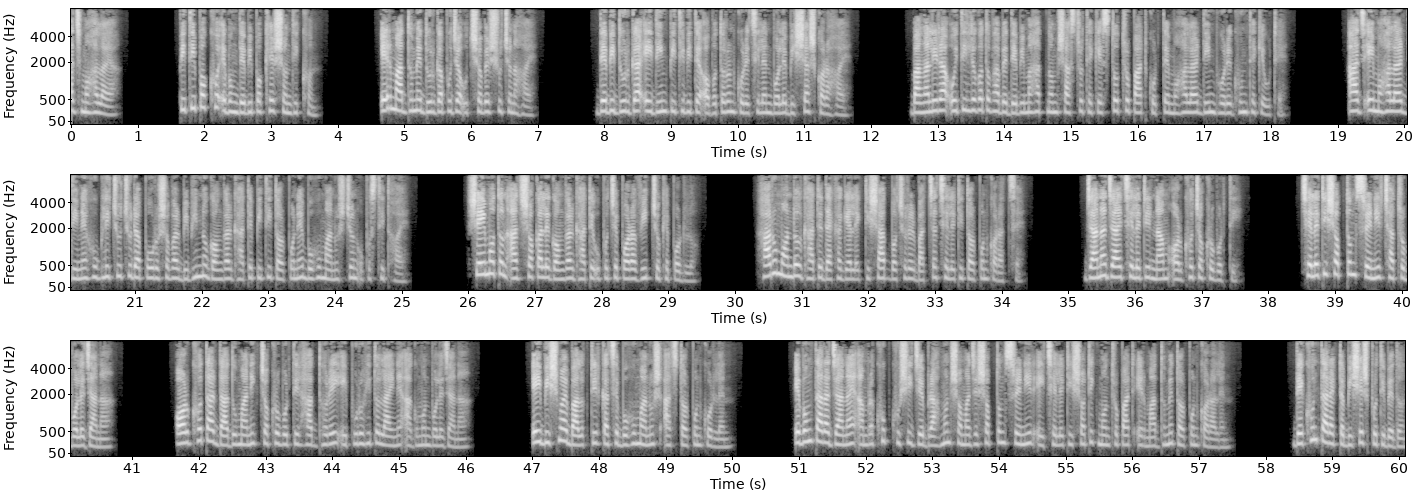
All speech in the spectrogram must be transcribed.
আজ মহালয়া পিতৃপক্ষ এবং দেবীপক্ষের সন্ধিক্ষণ। এর মাধ্যমে দুর্গাপূজা উৎসবের সূচনা হয়। দেবী দুর্গা এই দিন পৃথিবীতে অবতরণ করেছিলেন বলে বিশ্বাস করা হয়। বাঙালিরা ঐতিহ্যগতভাবে দেবী মাহাত্ম্যম শাস্ত্র থেকে স্তোত্র পাঠ করতে মহালয়ার দিন ভোরে ঘুম থেকে উঠে। আজ এই মহালয়ার দিনে হুগলি চুচুড়া পৌরসভার বিভিন্ন গঙ্গার ঘাটে পিতি তর্পণে বহু মানুষজন উপস্থিত হয়। সেই মতন আজ সকালে গঙ্গার ঘাটে উপচে পড়া ভিড় চোখে পড়ল। হারু মণ্ডল ঘাটে দেখা গেল একটি সাত বছরের বাচ্চা ছেলেটি তর্পণ করাচ্ছে। জানা যায় ছেলেটির নাম অর্ঘ্য চক্রবর্তী। ছেলেটি সপ্তম শ্রেণির ছাত্র বলে জানা। অর্ঘ্য তার দাদু মানিক চক্রবর্তীর হাত ধরেই এই পুরোহিত লাইনে আগমন বলে জানা। এই বিস্ময় বালকটির কাছে বহু মানুষ আজ তর্পণ করলেন। এবং তারা জানায়, আমরা খুব খুশি যে ব্রাহ্মণ সমাজে সপ্তম শ্রেণির এই ছেলেটি সঠিক মন্ত্রপাঠ এর মাধ্যমে তর্পণ করালেন। দেখুন তার একটা বিশেষ প্রতিবেদন।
